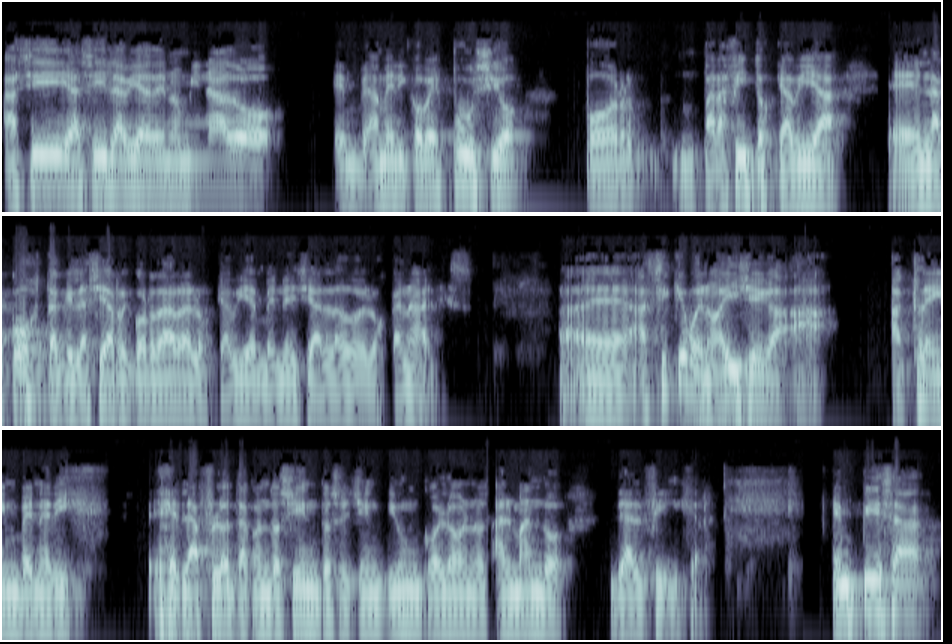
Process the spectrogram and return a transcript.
Así, así le había denominado en Américo Vespucio por parafitos que había eh, en la costa que le hacía recordar a los que había en Venecia al lado de los canales. Eh, así que bueno, ahí llega a, a Klein eh, la flota con 281 colonos al mando de Alfinger. Empieza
